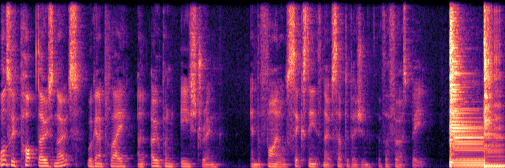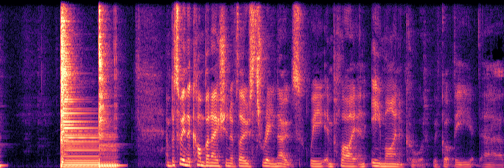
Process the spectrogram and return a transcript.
Once we've popped those notes, we're going to play an open E string in the final 16th note subdivision of the first beat. And between the combination of those three notes, we imply an E minor chord. We've got the, uh,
